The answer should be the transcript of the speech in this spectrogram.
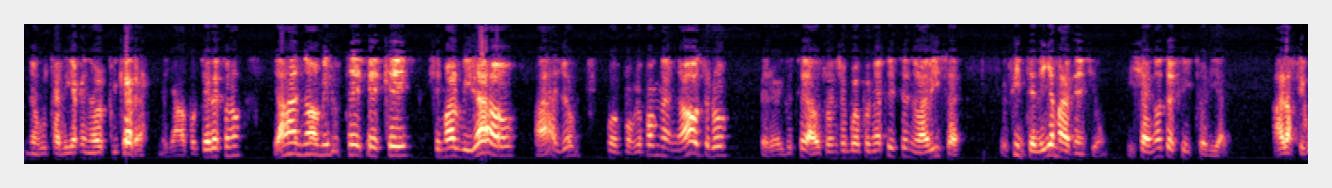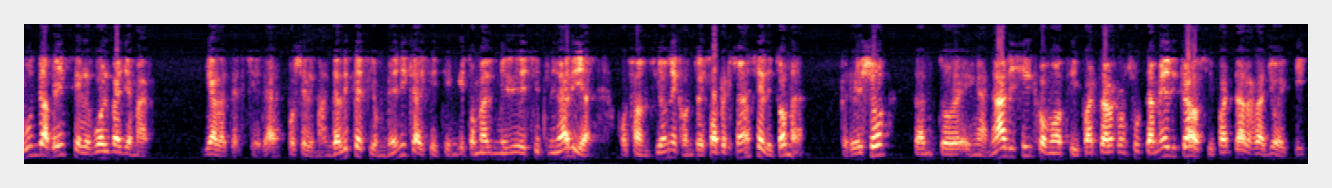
nos gustaría que nos lo explicara. Me llama por teléfono, ah, no, mire usted, que es que se me ha olvidado, ah, yo, pues, porque pongan a otro, pero es que usted a otro no se puede poner usted no avisa. En fin, te le llama la atención y se anota ese historial. A la segunda vez se le vuelve a llamar. Y a la tercera, pues se le manda la inspección médica y si tiene que tomar medidas disciplinarias o sanciones contra esa persona, se le toma. Pero eso, tanto en análisis como si falta la consulta médica o si falta la rayo X.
